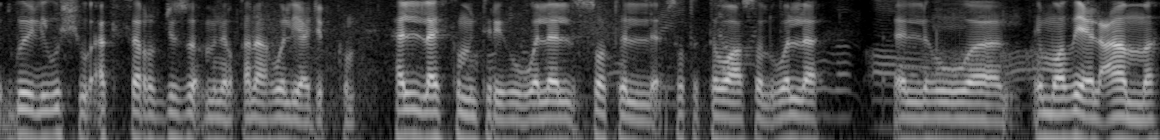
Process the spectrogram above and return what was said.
وتقولوا لي وش هو أكثر جزء من القناة هو اللي يعجبكم. هل ال live commentary هو ولا الصوت صوت التواصل ولا اللي هو المواضيع العامة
